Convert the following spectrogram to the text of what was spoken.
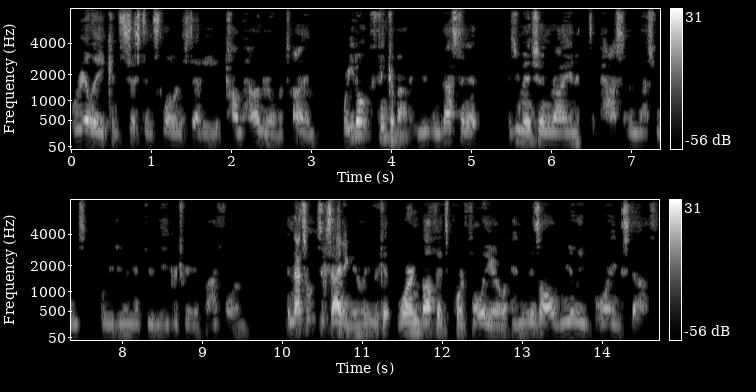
really consistent, slow and steady compounder over time where you don't think about it. You invest in it. As you mentioned, Ryan, it's a passive investment when you're doing it through the AcreTrader platform. And that's what's exciting. You, know, you look at Warren Buffett's portfolio and it is all really boring stuff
